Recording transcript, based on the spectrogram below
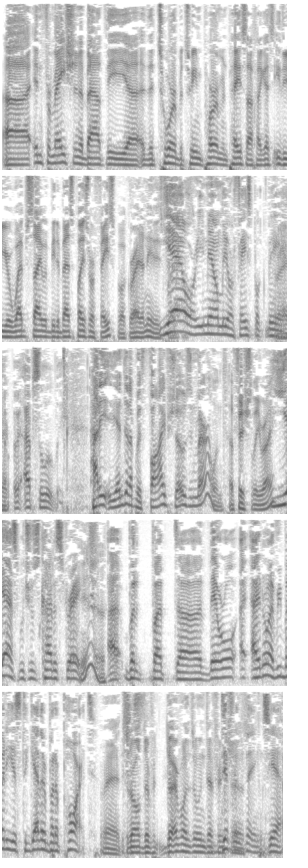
Uh, information about the uh, the tour between Purim and Pesach. I guess either your website would be the best place or Facebook, right? Any of these. yeah, places. or email me or Facebook me. Right. Absolutely. How do you, you ended up with five shows in Maryland officially, right? Yes, which was kind of strange. Yeah. Uh, but but uh, they were all. I, I know everybody is together but apart. Right. So they're all different. Everyone's doing different. Different shows. things. Yeah.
